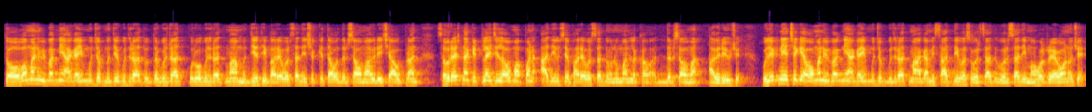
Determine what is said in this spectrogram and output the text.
તો હવામાન વિભાગની આગાહી મુજબ મધ્ય ગુજરાત, ઉત્તર ગુજરાત, પૂર્વ ગુજરાતમાં મધ્યથી ભારે વરસાદની શક્યતાઓ દર્શાવવામાં આવી રહી છે. આ ઉપરાંત સૌરાષ્ટ્રના કેટલાય જિલ્લાઓમાં પણ આ દિવસે ભારે વરસાદનું અનુમાન લખાવા દર્શાવવામાં આવી રહ્યું છે. ઉલ્લેખનીય છે કે હવામાન વિભાગની આગાહી મુજબ ગુજરાતમાં આગામી સાત દિવસ વરસાદ, વરસાદી માહોલ રહેવાનો છે.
